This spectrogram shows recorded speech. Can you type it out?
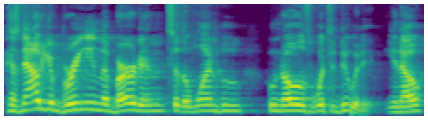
Because now you're bringing the burden to the one who, who knows what to do with it. You know,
